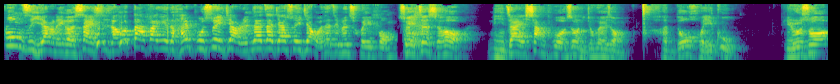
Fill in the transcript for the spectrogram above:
疯子一样的一个赛事？然后大半夜的还不睡觉，人家在家睡觉，我在这边吹风。所以这时候你在上坡的时候，你就会有一种很多回顾。比如说，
